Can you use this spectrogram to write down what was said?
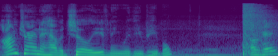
I'm trying to have a chill evening with you people. Okay?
